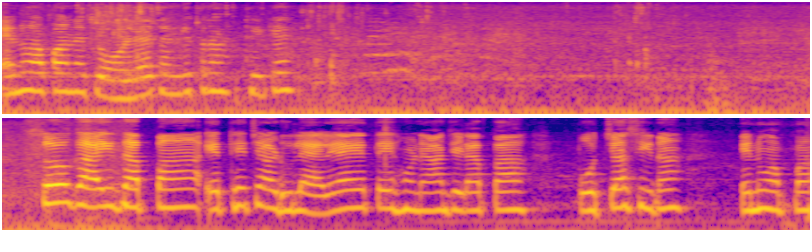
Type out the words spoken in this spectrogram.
ਇਹਨੂੰ ਆਪਾਂ ਨਿਚੋੜ ਲਿਆ ਚੰਗੀ ਤਰ੍ਹਾਂ, ਠੀਕ ਹੈ? ਸੋ ਗਾਇਜ਼ ਆਪਾਂ ਇੱਥੇ ਝਾੜੂ ਲੈ ਲਿਆ ਹੈ ਤੇ ਹੁਣ ਆ ਜਿਹੜਾ ਆਪਾਂ ਪੋਚਾ ਸੀ ਨਾ, ਇਹਨੂੰ ਆਪਾਂ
